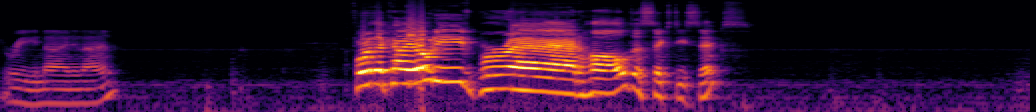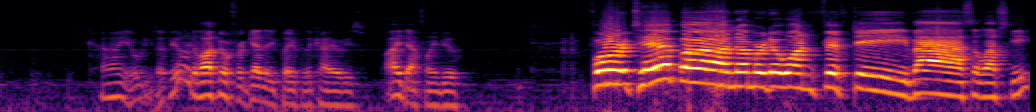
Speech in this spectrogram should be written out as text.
Three ninety nine. For the Coyotes, Brad Hall to 66. Coyotes. I feel like a lot of people forget that he played for the Coyotes. I definitely do. For Tampa, number to 150, Vasilevskiy.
